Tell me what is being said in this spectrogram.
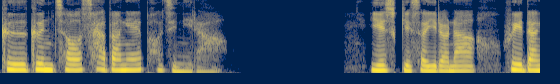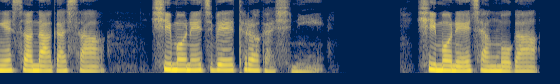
그 근처 사방에 퍼지니라. 예수께서 일어나 회당에서 나가사 시몬의 집에 들어가시니 시몬의 장모가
